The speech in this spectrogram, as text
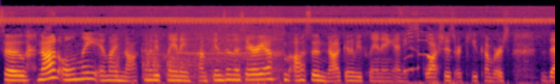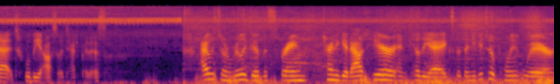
So not only am I not going to be planting pumpkins in this area, I'm also not going to be planting any squashes or cucumbers that will be also attached by this. I was doing really good this spring trying to get out here and kill the eggs, but then you get to a point where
